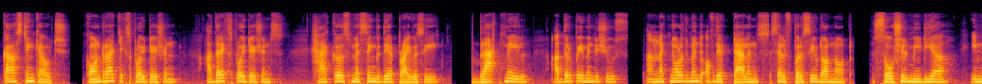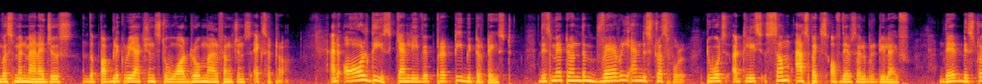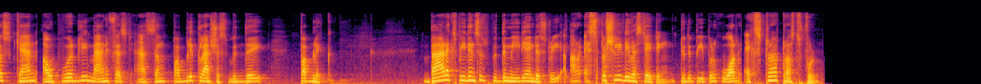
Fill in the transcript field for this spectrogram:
casting couch, contract exploitation, other exploitations, hackers messing with their privacy, blackmail, other payment issues, unacknowledgement of their talents, self-perceived or not, social media, investment managers, the public reactions to wardrobe malfunctions, etc. And all these can leave a pretty bitter taste. This may turn them wary and distrustful towards at least some aspects of their celebrity life. Their distrust can outwardly manifest as some public clashes with the public Bad experiences with the media industry are especially devastating to the people who are extra trustful.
